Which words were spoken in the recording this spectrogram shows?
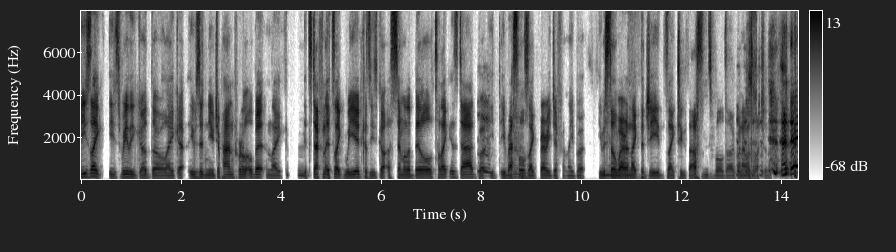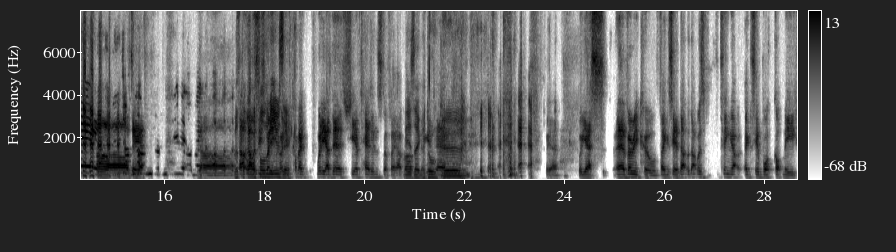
he's like he's really good though. Like uh, he was in New Japan for a little bit, and like Mm. it's definitely it's like weird because he's got a similar build to like his dad, but Mhm. he, he wrestles like very differently. But he was still Mm. wearing like the jeans like two thousands Bulldog when I was watching it. hey, Oh, Tom dear. Robinson, oh my With that, the that was his awful when he, when, music. he come out, when he had the shaved head and stuff like that. He was like, than I don't um, care. yeah, but yes, uh, very cool. Like I said, that that was thing that, like I said, what got me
